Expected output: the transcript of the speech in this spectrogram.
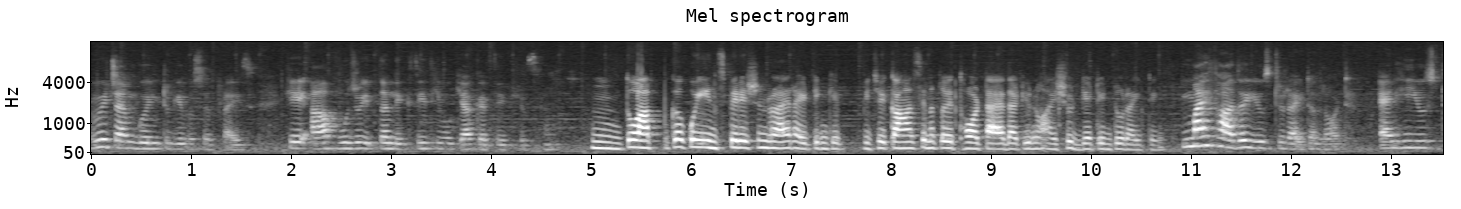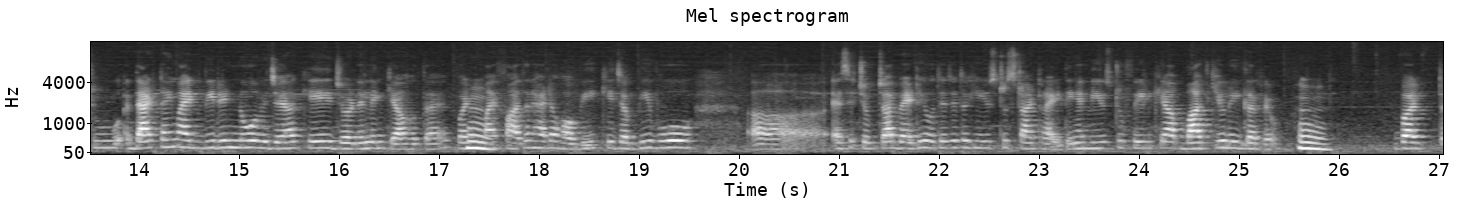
Which I'm going to give a surprise. कि आप वो जो इतना लिखती थी वो क्या करती थी उसका हम्म तो आपका कोई इंस्पिरेशन रहा है राइटिंग के पीछे कहाँ से मतलब ये थॉट आया that you know I should get into writing My father used to write a lot. And he used to, that time I we didn't know Vijaya के journaling क्या होता है. But Hmm. my father had a hobby कि जब भी वो uh, uh, ऐसे चुपचाप बैठे होते थे तो he used to start writing and we used to feel कि आप बात क्यों नहीं कर रहे हो? But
